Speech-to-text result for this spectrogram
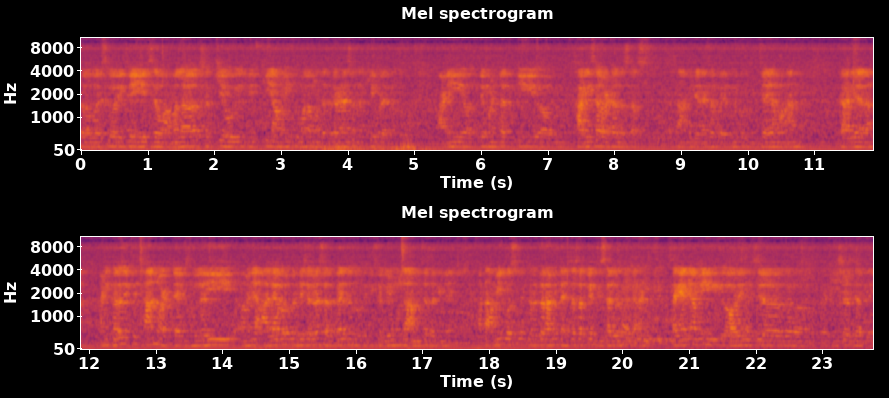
वर्षभर इथे येत जाऊ. आम्हाला शक्य होईल तितकी आम्ही तुम्हाला मदत करण्याचा नक्की प्रयत्न करू. आणि ते म्हणतात की खारीचा वाटा जसा असतो तसा आम्ही देण्याचा प्रयत्न करू तुमच्या या महान कार्याला. आणि खरंच इथे छान वाटतंय. मुलंही म्हणजे आल्याबरोबर हे सगळं सरप्राईजच होतं की सगळी मुलं आमच्यासाठी नाही आता आम्ही बसलोय खरं तर आम्ही त्यांच्यासारखेच दिसायला होतो कारण सगळ्यांनी आम्ही ऑरेंज टी शर्ट घातले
